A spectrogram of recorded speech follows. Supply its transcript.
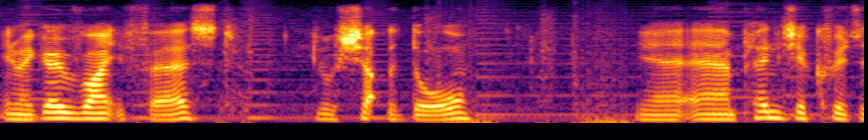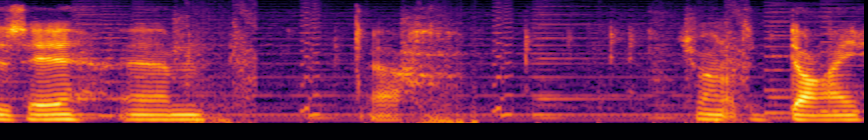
anyway, go right first. You'll shut the door. Yeah, uh, plenty of critters here. Um. Try not to die.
